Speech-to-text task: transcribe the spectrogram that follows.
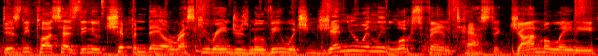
Disney Plus has the new Chip 'n Dale Rescue Rangers movie, which genuinely looks fantastic. John Mulaney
